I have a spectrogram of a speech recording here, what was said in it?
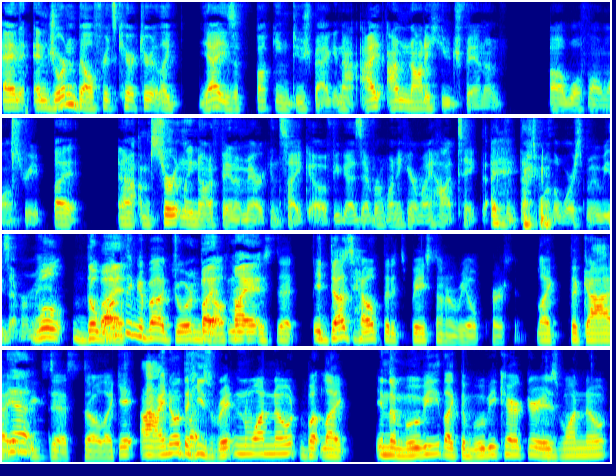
and and Jordan Belfort's character, like, yeah, he's a fucking douchebag. And I, I I'm not a huge fan of uh Wolf on Wall Street, but uh, I'm certainly not a fan of American Psycho. If you guys ever want to hear my hot take, I think that's one of the worst movies ever made. Well, the But- one thing about Jordan Belfort my- is that it does help that it's based on a real person. Like the guy Yeah. exists, so like it, I know that But- he's written one note, but like in the movie, like the movie character is one note,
